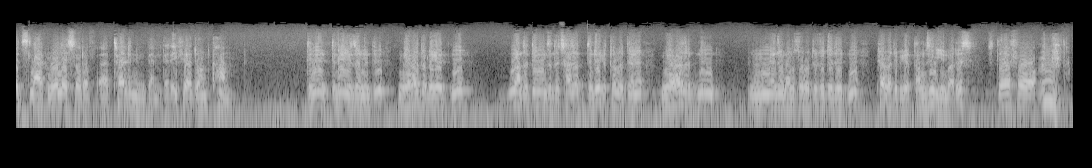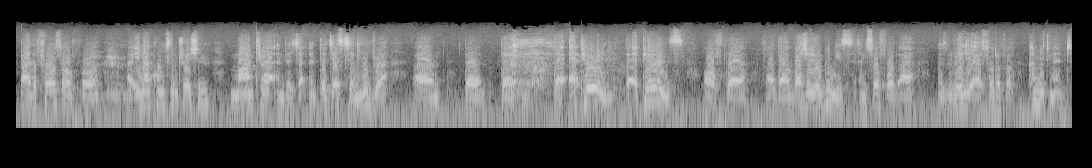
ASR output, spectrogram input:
it's like really sort of uh, threatening them that if they don't come. Therefore, by the force of uh, uh, inner concentration, mantra and the, the gesture mudra, um, the, the, the, appearing, the appearance of the, uh, the Vajrayoginis and so forth are really a sort of a commitment.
